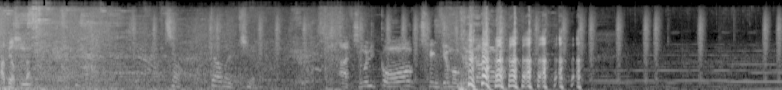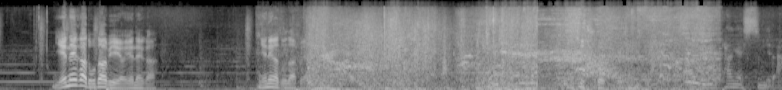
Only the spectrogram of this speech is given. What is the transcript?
답이 없다 더블 킬. 아침은 꼭 챙겨 먹는다고. 얘네가 노답이에요 얘네가 얘네가 노답이야 역시 죽었고 당했습니다.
